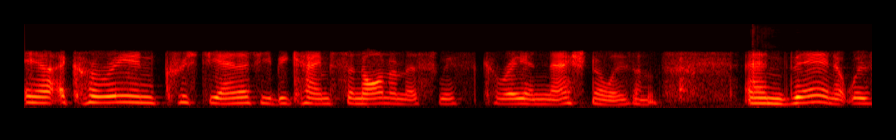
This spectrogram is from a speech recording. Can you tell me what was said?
a Korean Christianity became synonymous with Korean nationalism. And then it was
